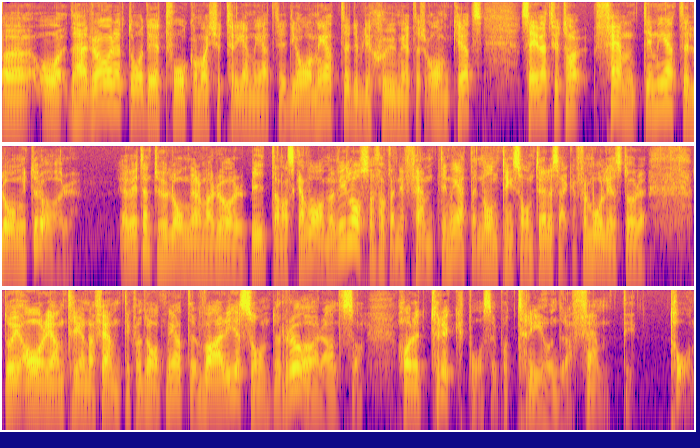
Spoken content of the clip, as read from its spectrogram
Uh, och det här röret då, det är 2,23 meter i diameter, det blir 7 meters omkrets. Säger vi att vi tar 50 meter långt rör, jag vet inte hur långa de här rörbitarna ska vara, men vi låtsas att den är 50 meter. Någonting sånt är det säkert, förmodligen större. Då är arean 350 kvadratmeter. Varje sånt rör alltså har ett tryck på sig på 350 ton.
